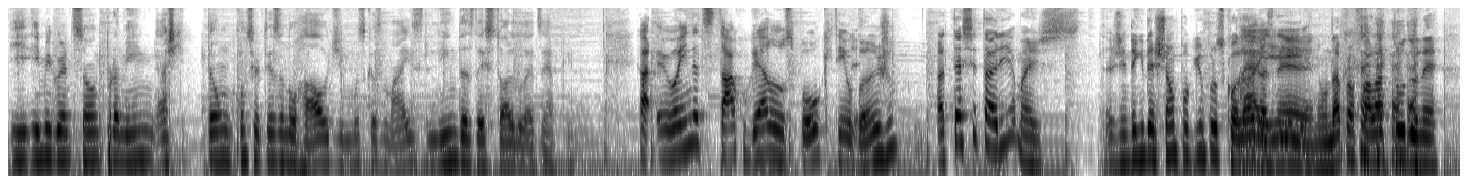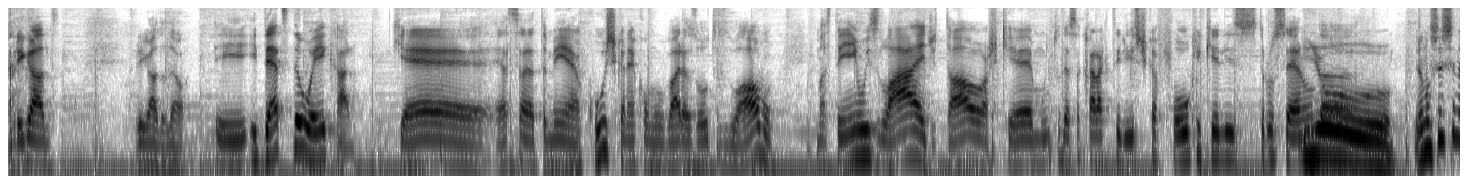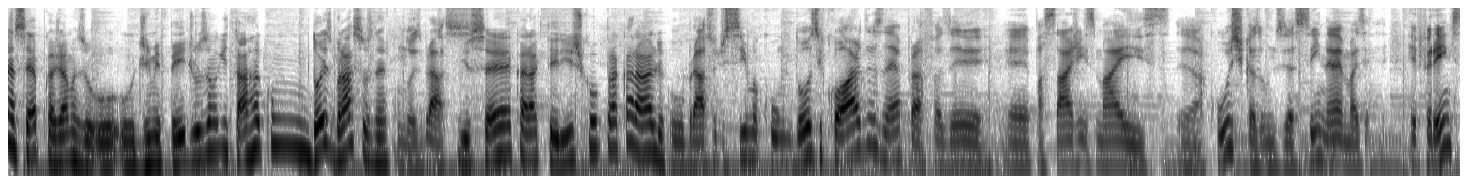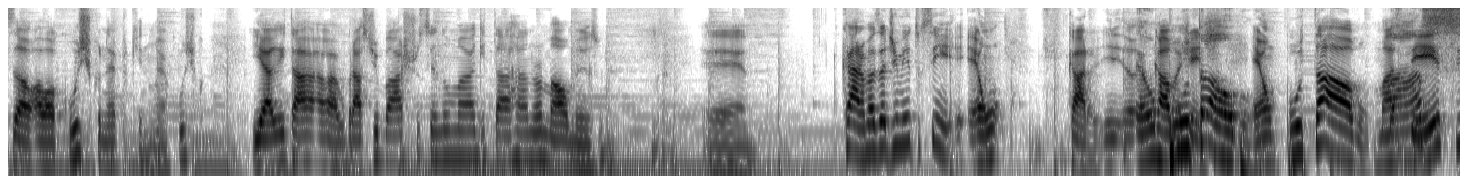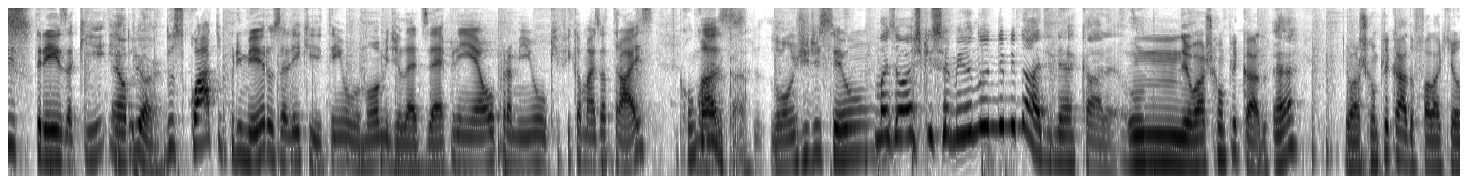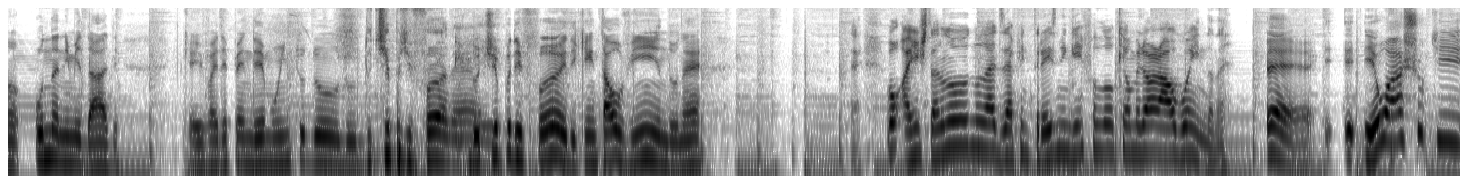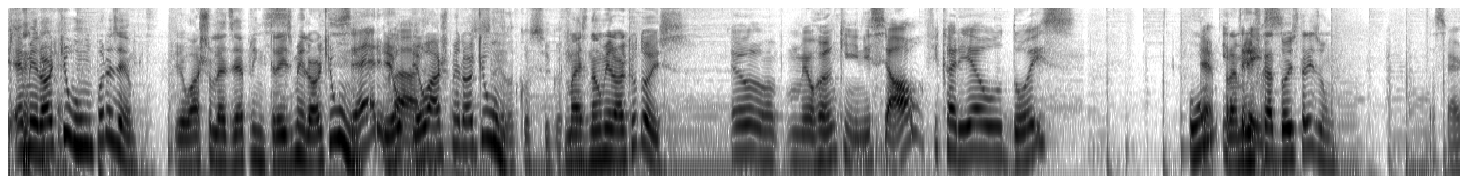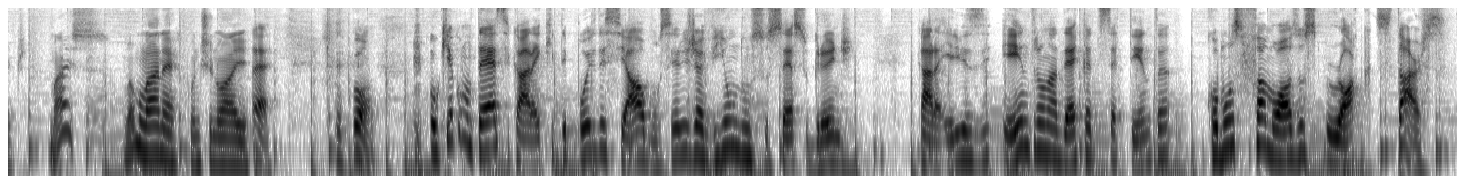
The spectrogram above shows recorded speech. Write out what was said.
e Immigrant Song, pra mim, acho que estão com certeza no hall de músicas mais lindas da história do Led Zeppelin. Cara, eu ainda destaco o Gallows Pole, que tem o banjo. Até citaria, mas a gente tem que deixar um pouquinho pros colegas, Aí. né? Não dá pra falar tudo, né? Obrigado. Obrigado, Léo. E, e That's the Way, cara. Que é. Essa também é acústica, né? Como várias outras do álbum. Mas tem o slide e tal. Acho que é muito dessa característica folk que eles trouxeram E da... o. Eu não sei se nessa época já, mas o, o Jimmy Page usa uma guitarra com dois braços, né? com dois braços. Isso é característico pra caralho. O braço de cima com 12 cordas, né? Pra fazer é, passagens mais é, acústicas, vamos dizer assim, né? Mais referentes ao, ao acústico, né? Porque não é acústico. E a guitarra, o braço de baixo sendo uma guitarra normal mesmo. É... Cara, mas admito que sim, é um. Cara, É um calma, puta gente. álbum. É um puta álbum. Mas, Mas desses três aqui. e é o do- pior. Dos quatro primeiros ali que tem o nome de Led Zeppelin, é o, pra mim o que fica mais atrás. Concordo, mas cara. longe de ser um. Mas eu acho que isso é meio unanimidade, né, cara? Hum, eu acho complicado. É? Eu acho complicado falar que é unanimidade. Porque aí vai depender muito do, do, Do tipo de fã, né? do tipo de fã e de quem tá ouvindo, né? Bom, a gente tá no, no Led Zeppelin 3 ninguém falou que é o melhor álbum ainda, né? É, e- e- eu acho que é melhor que o 1, por exemplo. Eu acho o Led Zeppelin 3 melhor que o 1. Sério, eu, cara? eu acho melhor que o Eu não 1, consigo. achar. mas não melhor que o 2. Eu, o meu ranking inicial ficaria o 2, 1 é, e pra 3. mim fica 2, 3, 1. Tá certo. Mas, vamos lá, né? Continuar aí. É. Bom, o que acontece, cara, é que depois desse álbum, se eles já viam de um sucesso grande, cara, eles entram na década de 70 como os famosos rock stars.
